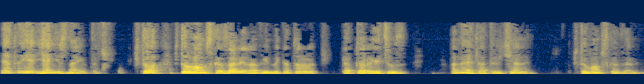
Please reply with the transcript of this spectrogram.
это я, я не знаю. Что, что вам сказали раввины, которые, которые этим а на это отвечали? Что вам сказали?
